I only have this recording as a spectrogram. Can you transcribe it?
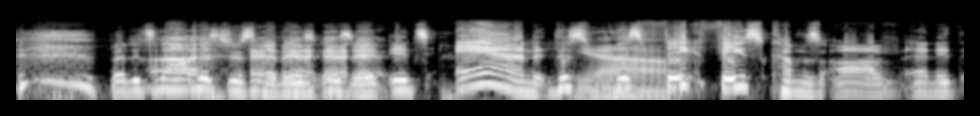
but it's not Mr. Smithers, is it? It's Anne. This Yeah. this fake face comes off, and it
